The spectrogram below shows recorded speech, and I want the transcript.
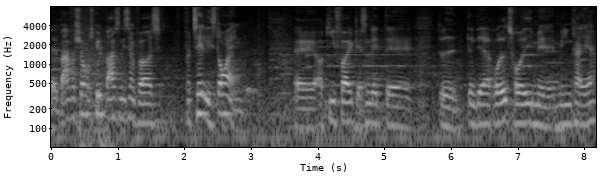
Øh, bare for sjov skyld, bare sådan ligesom for at fortælle historien. Øh, og give folk øh, sådan lidt, øh, du ved, den der røde tråd i med min karriere.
